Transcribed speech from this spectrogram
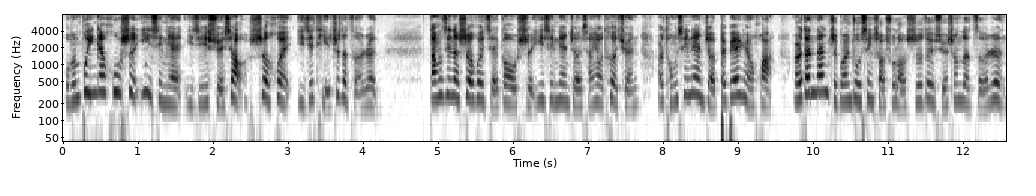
我们不应该忽视异性恋以及学校、社会以及体制的责任。当今的社会结构使异性恋者享有特权，而同性恋者被边缘化。而单单只关注性少数老师对学生的责任，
